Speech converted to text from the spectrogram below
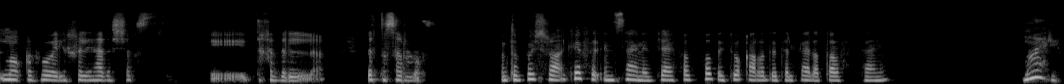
الموقف هو اللي يخلي هذا الشخص يتخذ ال- التصرف. طب بشرى كيف الإنسان إذا جاي يفضفض يتوقع ردة الفعل الطرف الثاني؟ ما أعرف.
